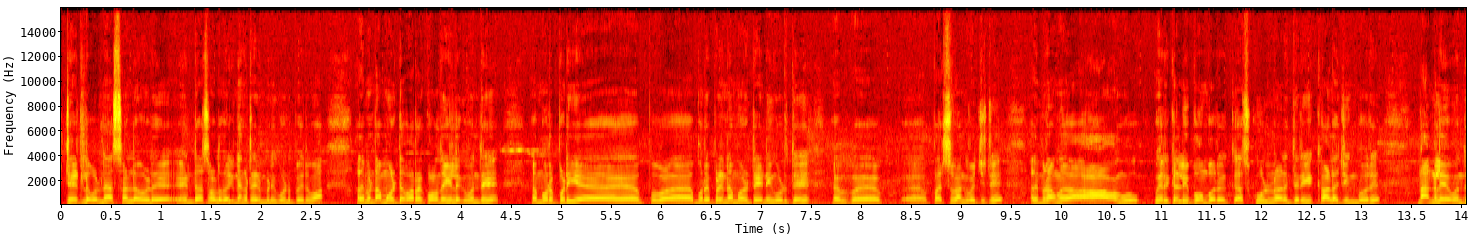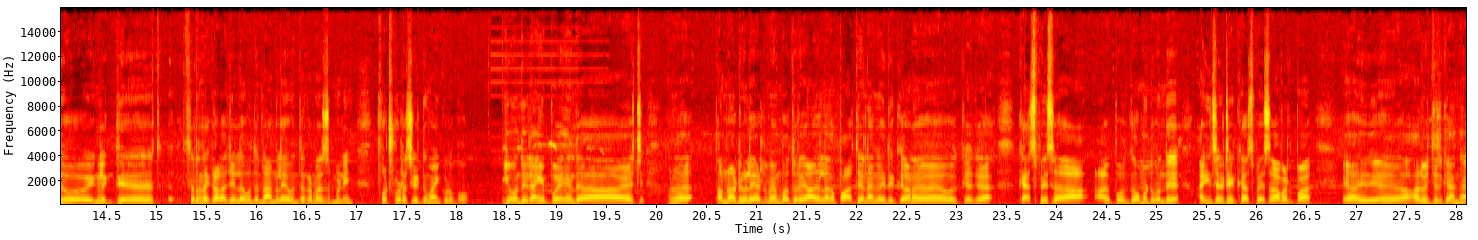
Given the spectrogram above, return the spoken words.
ஸ்டேட் லெவல் நேஷனல் லெவலு இன்டர்ஸ் லெவல் வரைக்கும் நாங்கள் ட்ரெயின் பண்ணி கொண்டு போயிடுவோம். அதே மாதிரி நம்மகிட்ட வர குழந்தைகளுக்கு வந்து முறைப்படி முறைப்படி நம்ம வந்து ட்ரைனிங் கொடுத்து பரிசு வாங்க வச்சுட்டு அதே மாதிரி அவங்க அவங்க உயர்கல்வி போகும்போது க- ஸ்கூல்னாலும் சரி காலேஜுங்க போது நாங்களே வந்து எங்களுக்கு சிறந்த காலேஜில் வந்து நாங்களே வந்து ரெக்கக்னைஸ் பண்ணி ஸ்போர்ட்ஸ் கூட சீட்டு வாங்கி கொடுப்போம். இருக்கும். இங்கே வந்து நாங்கள் போய் இந்த தமிழ்நாட்டு தமிழ்நாடு விளையாட்டு மேம்பாட்டுத்துறை அதில் நாங்கள் பார்த்து நாங்கள் இதுக்கான கேஷ் பைசா இப்போ கவர்மெண்ட் வந்து ஐந்து சர்டிஃபிகேட் கேஷ் பைசா அவார்ட் இது அறிவிச்சிருக்காங்க.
